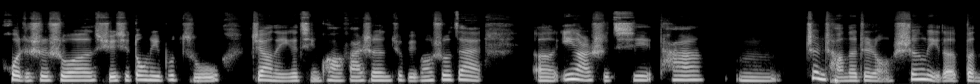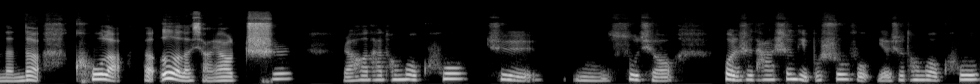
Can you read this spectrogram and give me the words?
或者是说学习动力不足这样的一个情况发生。就比方说在，呃，婴儿时期，他嗯正常的这种生理的本能的哭了，呃，饿了想要吃，然后他通过哭去嗯诉求。或者是他身体不舒服，也是通过哭，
